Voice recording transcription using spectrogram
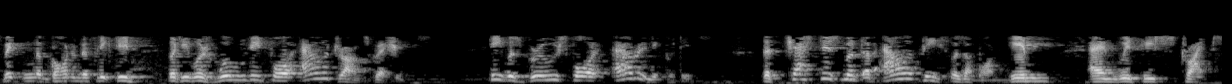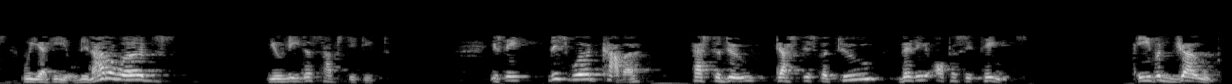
smitten of God and afflicted, but he was wounded for our transgressions. He was bruised for our iniquities. The chastisement of our peace was upon him, and with his stripes we are healed. In other words, you need a substitute. You see, this word cover has to do justice for two very opposite things. Even Job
